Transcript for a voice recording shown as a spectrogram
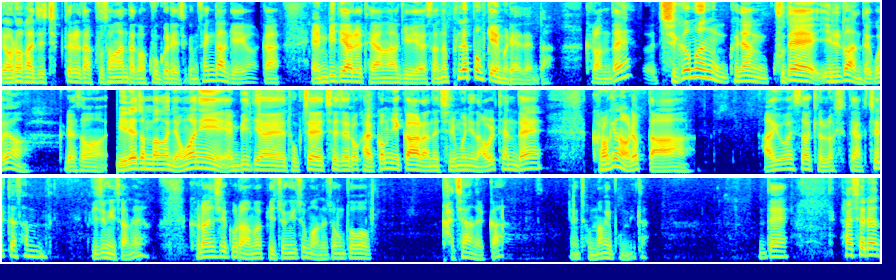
여러 가지 칩들을 다 구성한다가 구글의 지금 생각이에요. 그러니까 엔비디아를 대항하기 위해서는 플랫폼 게임을 해야 된다. 그런데 지금은 그냥 9대 1도 안 되고요. 그래서 미래 전망은 영원히 엔비디아의 독재 체제로 갈 겁니까? 라는 질문이 나올 텐데 그러긴 어렵다. iOS와 갤럭시 약 7대 3 비중이잖아요. 그런 식으로 아마 비중이 좀 어느 정도 가지 않을까? 그냥 전망해 봅니다. 근데 사실은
